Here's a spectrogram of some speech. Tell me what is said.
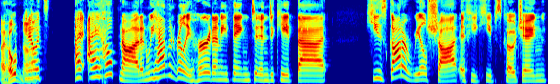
I hope not. You know, it's I, I hope not. And we haven't really heard anything to indicate that. He's got a real shot if he keeps coaching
